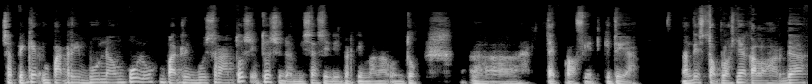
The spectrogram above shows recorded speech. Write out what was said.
saya pikir 4060 4100 itu sudah bisa sih dipertimbangkan untuk uh, take profit gitu ya. Nanti stop lossnya kalau harga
